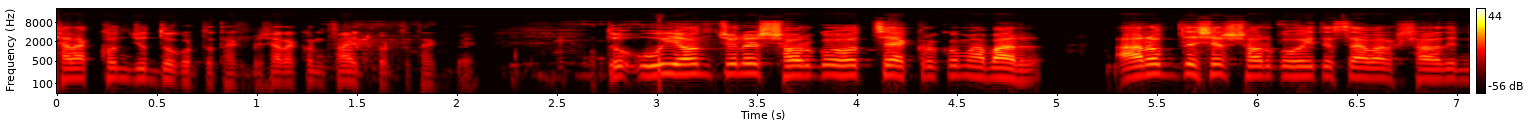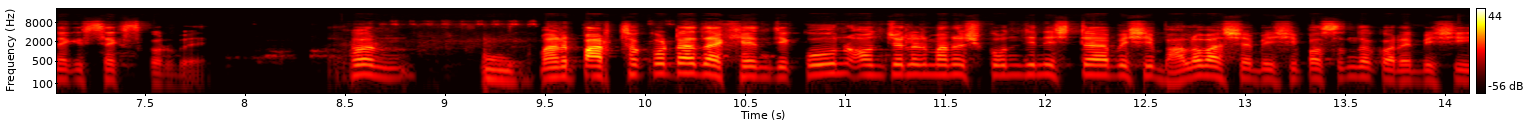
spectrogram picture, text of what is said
সারাক্ষণ যুদ্ধ করতে থাকবে, সারাক্ষণ ফাইট করতে থাকবে। তো ওই অঞ্চলের স্বর্গ হচ্ছে একরকম আবার আরব দেশের স্বর্গ হইতেছে আবার সারাদিন নাকি সেক্স করবে। এখন মানে পার্থক্যটা দেখেন যে কোন অঞ্চলের মানুষ কোন জিনিসটা বেশি ভালোবাসে, বেশি পছন্দ করে, বেশি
